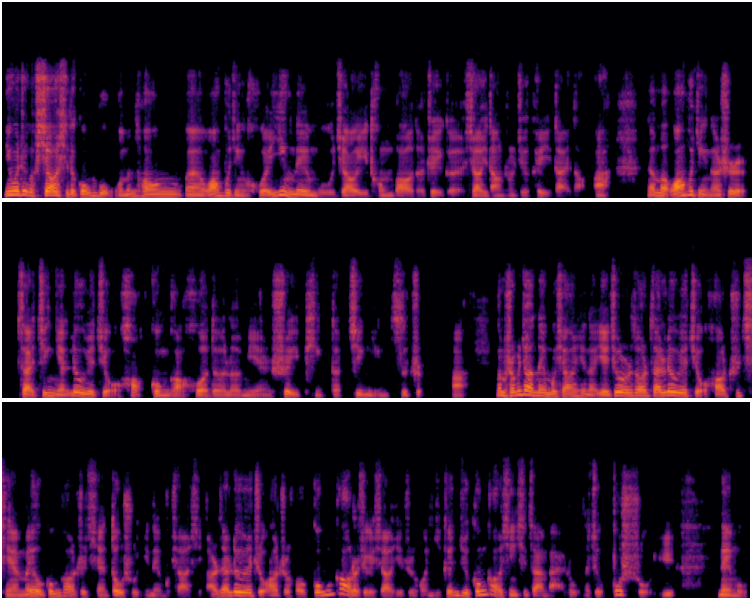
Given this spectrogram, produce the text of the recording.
因为这个消息的公布，我们从呃王府井回应内幕交易通报的这个消息当中就可以带到啊。那么王府井呢是在今年六月九号公告获得了免税品的经营资质。啊，那么什么叫内幕消息呢？也就是说，在六月九号之前没有公告之前都属于内幕消息，而在六月九号之后公告了这个消息之后，你根据公告信息再买入，那就不属于内幕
